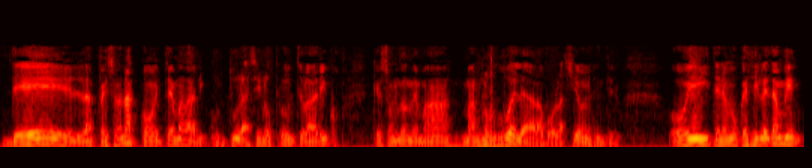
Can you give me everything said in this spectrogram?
de las personas con el tema de la agricultura, así los productos agrícolas, que son donde más, más nos duele a la población en sentido. Hoy tenemos que decirle también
